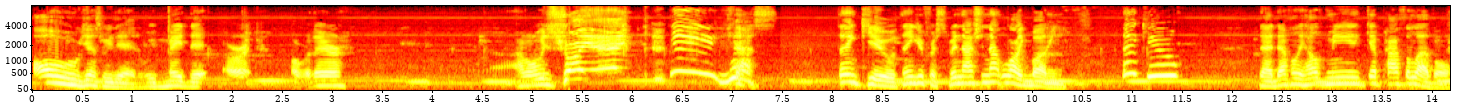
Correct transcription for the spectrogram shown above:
Oh, yes, we did. We made it. Alright, over there. I've always try it! Yes! Thank you. Thank you for spin dashing that like button. Thank you. That definitely helped me get past the level.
